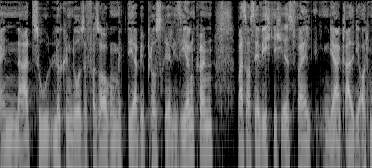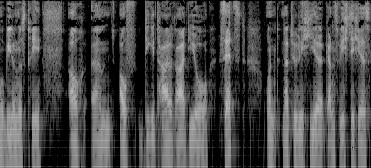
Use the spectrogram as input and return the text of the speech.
eine nahezu lückenlose Versorgung mit DAB Plus realisieren können, was auch sehr wichtig ist, weil ja gerade die Automobilindustrie auch ähm, auf Digitalradio setzt. Und natürlich hier ganz wichtig ist,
